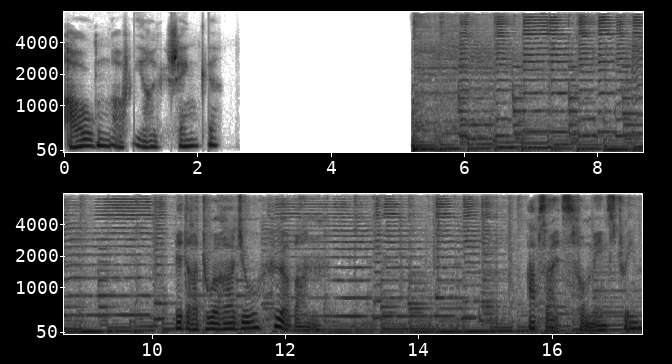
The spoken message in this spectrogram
Augen auf ihre Geschenke. Literaturradio Hörbahn Abseits vom Mainstream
